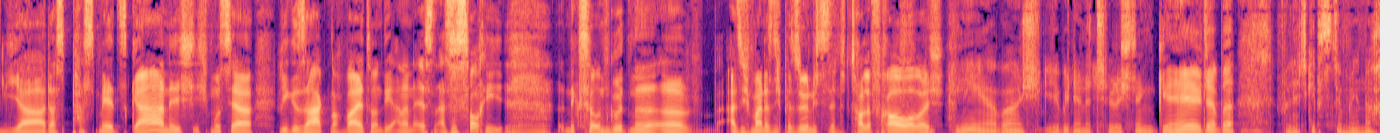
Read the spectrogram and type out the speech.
ja, das passt mir jetzt gar nicht. Ich muss ja, wie gesagt, noch weiter und die anderen essen. Also sorry, nix so ungut, ne? Äh, also ich meine das nicht persönlich, sie sind eine tolle Frau, aber ich. Okay, aber ich gebe dir natürlich dein Geld, aber vielleicht gibst du mir noch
